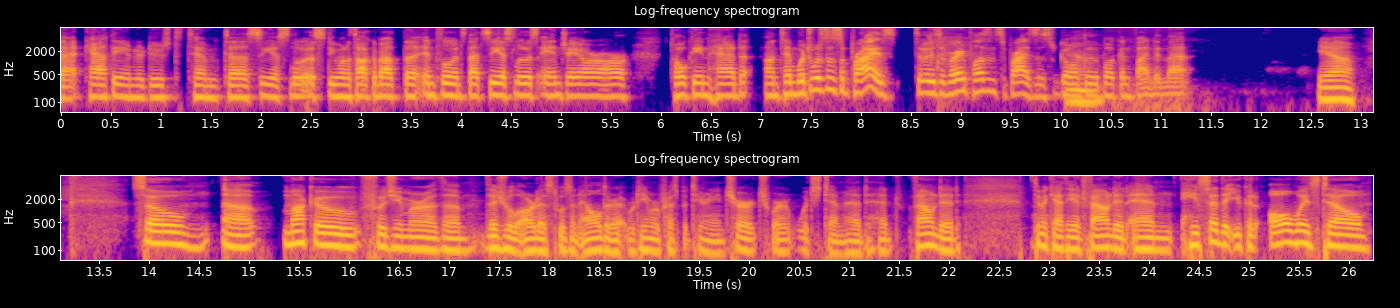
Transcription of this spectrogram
that Kathy introduced Tim to C.S. Lewis. Do you want to talk about the influence that C.S. Lewis and J.R.R. Tolkien had on Tim, which was a surprise? It was a very pleasant surprise as going yeah. through the book and finding that. Yeah. So, uh, Mako Fujimura, the visual artist, was an elder at Redeemer Presbyterian Church, where which Tim had had founded. Tim and Kathy had founded, and he said that you could always tell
